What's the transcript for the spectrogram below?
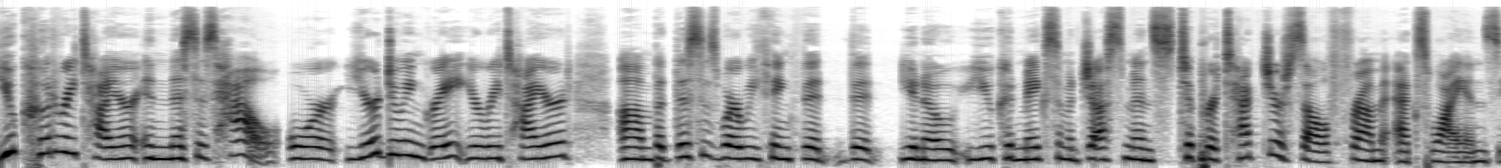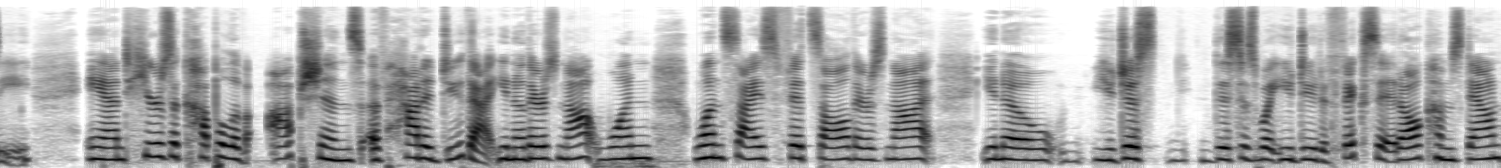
You could retire and this is how or you're doing great you're retired um, but this is where we think that that you know you could make some adjustments to protect yourself from x y and z. And here's a couple of options of how to do that. You know there's not one one size fits all. There's not you know you just this is what you do to fix it. It all comes down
